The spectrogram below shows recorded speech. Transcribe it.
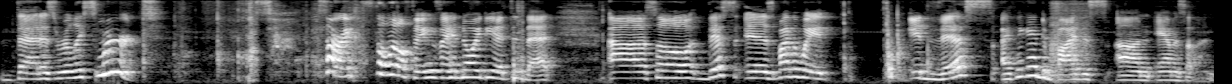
That is really smart. Sorry, it's the little things. I had no idea it did that. Uh, so this is, by the way, in this, I think I had to buy this on Amazon.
